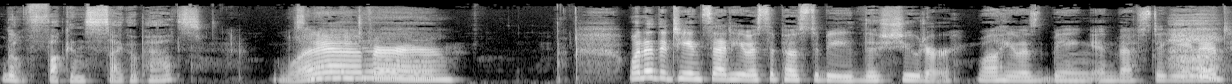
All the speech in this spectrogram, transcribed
Little fucking psychopaths. Whatever. One of the teens said he was supposed to be the shooter while he was being investigated.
